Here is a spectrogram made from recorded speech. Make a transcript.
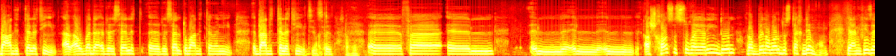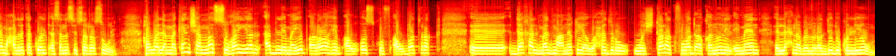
بعد ال 30 أو بدأ الرسالة آه، رسالته بعد ال 80 بعد ال 30 30 سنة، صحيح. آه، ف ال- ال ال الأشخاص الصغيرين دول ربنا برضو استخدمهم. يعني في زي ما حضرتك قلت اثناسيوس الرسول. هو لما كان شماس صغير قبل ما يبقى راهب أو أسقف أو بطرك آه، دخل مجمع نقيا وحضره واشترك في وضع قانون الإيمان اللي إحنا بنردده كل يوم.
